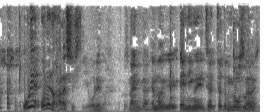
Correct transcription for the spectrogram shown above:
俺、俺の話していい？よ、俺の。何何もうエンディングでちょちょっとどうぞどうぞ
